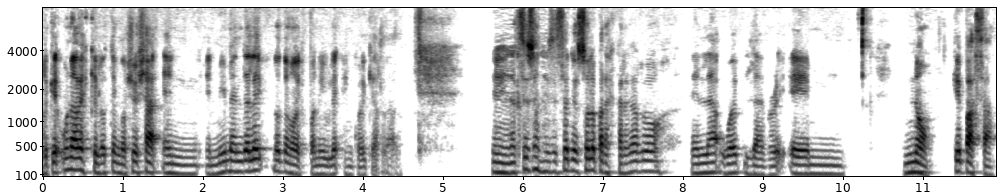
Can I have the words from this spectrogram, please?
Porque una vez que lo tengo yo ya en, mi Mendeley, lo tengo disponible en cualquier lado. El acceso es necesario solo para descargarlo en la web library. Em, no. ¿Qué pasa?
